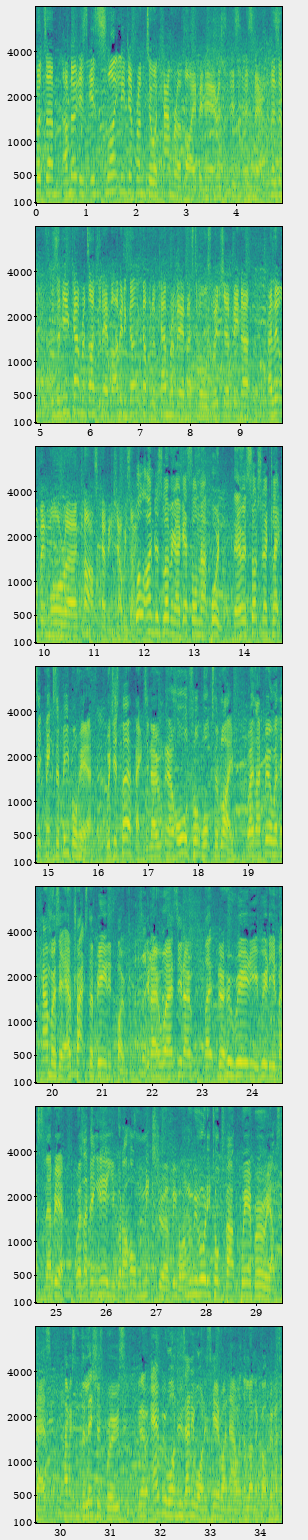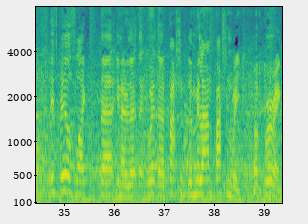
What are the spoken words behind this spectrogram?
But um, I've noticed it's slightly different to a CAMRA vibe in here, isn't, it? There's a there's a few CAMRA types in here, but I've been to a couple of CAMRA beer festivals which have been a, a little bit more uh, cask heavy, shall we say? Well, I'm just loving, I guess, on that point, there is such an eclectic mix of people here, which is perfect, you know, you know all sort walks of life. Whereas I feel where the CAMRA's here, it attracts the bearded folk, you know, whereas, you know, like, you know, who really, really invest in their beer. Whereas I think here you've got a whole mixture of people. I mean, we've already talked about Queer Brewery upstairs, having some delicious brews. You know, everyone who's anyone is here right now at the London Craft Beer Festival. This feels like the, you know, the, the, we're at the fashion, the Milan Fashion Week of brewing.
